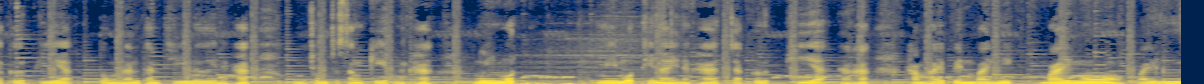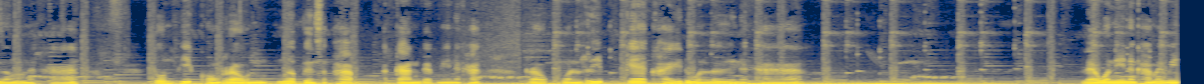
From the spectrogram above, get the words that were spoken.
จะเกิดเพลี้ยตรงนั้นทันทีเลยนะคะคุณผู้ชมจะสังเกตนะคะ มีมดมีมดที่ไหนนะคะ จะเกิดเพี้ยนะคะทำให้เป็นใบหงิก ใบงอใบเหลืองนะคะ ต้นพริกของเราเมื่อเป็นสภาพอาการแบบนี้นะคะ เราควรรีบแก้ไขด่วนเลยนะคะ แล้ววันนี้นะคะแม่วี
